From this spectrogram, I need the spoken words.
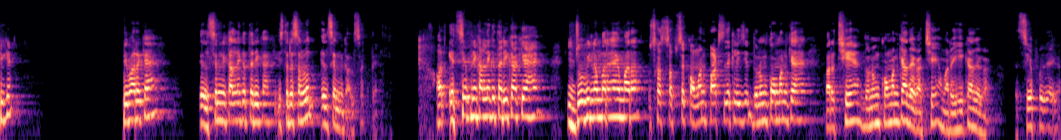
ठीक है? तो हमारा क्या है? एलसीएम निकालने का तरीका इस तरह से हम लोग एलसीएम निकाल सकते हैं। और एचसीएफ निकालने का तरीका क्या है? कि जो भी नंबर है हमारा, उसका सबसे कॉमन पार्ट्स देख लीजिए। दोनों में कॉमन क्या है? हमारा छः है। दोनों में कॉमन क्या आ जाएगा? छः हमारा यही क्या जाएगा? एचसीएफ हो जाएगा।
